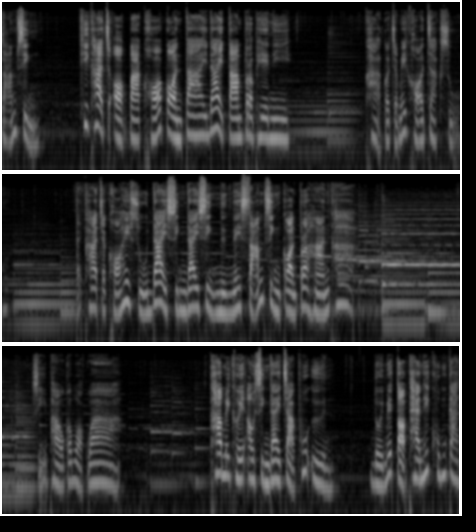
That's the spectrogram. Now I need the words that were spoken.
สามสิ่งที่ข้าจะออกปากขอก่อนตายได้ตามประเพณี ข้าก็จะไม่ขอจากสู แต่ข้าจะขอให้สูได้สิ่งใดสิ่งหนึ่งในสามสิ่งก่อนประหารข้า สีเผาก็บอกว่า ข้าไม่เคยเอาสิ่งใดจากผู้อื่น โดยไม่ตอบแทนให้คุ้มกัน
